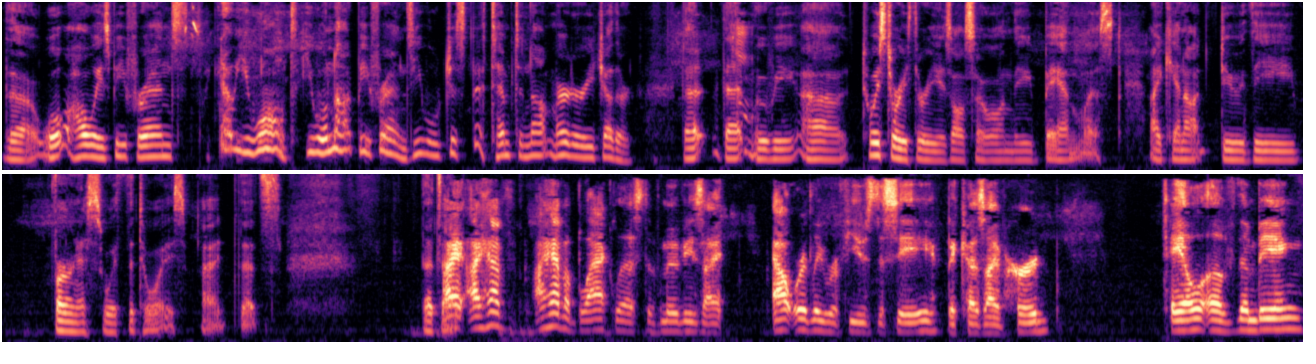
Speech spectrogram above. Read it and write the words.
the we'll always be friends. It's like, no, you won't. You will not be friends. You will just attempt to not murder each other. That that oh. movie. Uh, Toy Story three is also on the ban list. I cannot do the furnace with the toys. I, that's that's I, I have I have a blacklist of movies I outwardly refuse to see because I've heard tale of them being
